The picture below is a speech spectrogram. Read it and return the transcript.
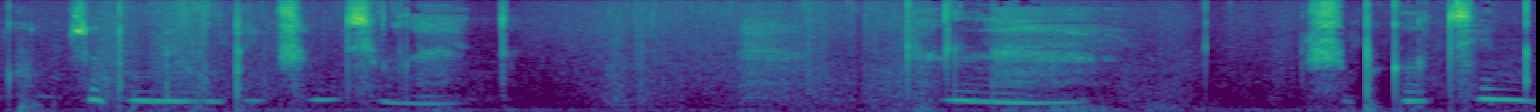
裤子都没有被撑起来的，看来是不够劲了。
